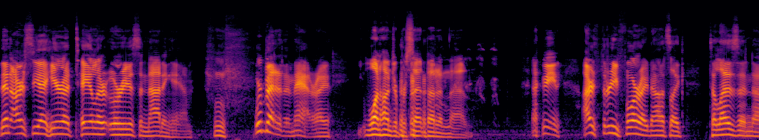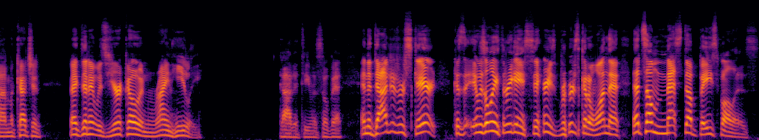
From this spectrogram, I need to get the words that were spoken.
Then Arcia, Hiura, Taylor, Urias, and Nottingham. Oof. We're better than that, right? 100% better than that. I mean, our 3 4 right now, it's like Tellez and uh, McCutchen. Back then it was Gyorko and Ryan Healy. God, the team was so bad. And the Dodgers were scared because it was only three game series. Brewers could have won that. That's how messed up baseball is.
